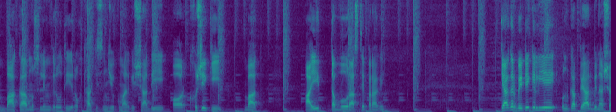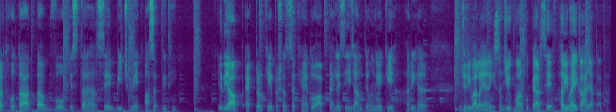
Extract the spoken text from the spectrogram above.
बा का मुस्लिम विरोधी रुख था कि संजीव कुमार की शादी और खुशी की बात आई तब वो रास्ते पर आ गई। क्या अगर बेटे के लिए उनका प्यार बिना शर्त होता, तब वो इस तरह से बीच में आ सकती थी? यदि आप एक्टर के प्रशंसक हैं तो आप पहले से ही जानते होंगे कि हरिहर जरीवाला, यानी कि संजीव कुमार को प्यार से हरि भाई कहा जाता था।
